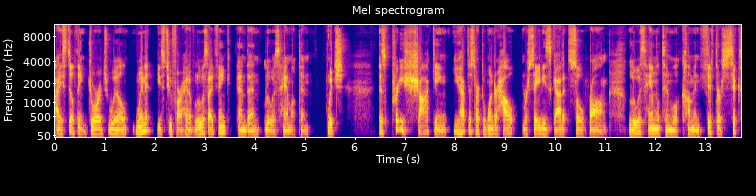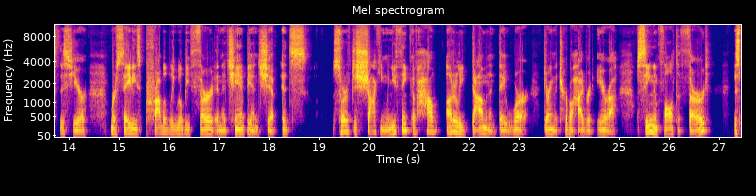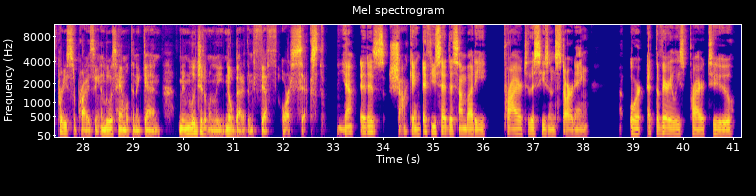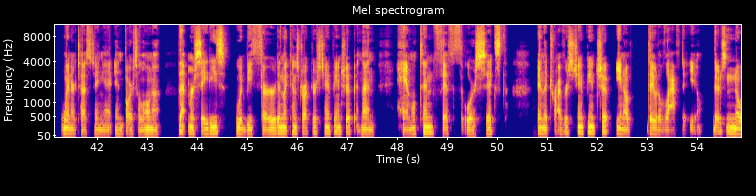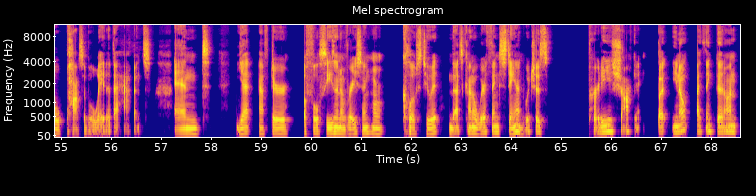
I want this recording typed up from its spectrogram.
I still think George will win it. He's too far ahead of Lewis, I think, and then Lewis Hamilton, which is pretty shocking. You have to start to wonder how Mercedes got it so wrong. Lewis Hamilton will come in fifth or sixth this year. Mercedes probably will be third in the championship. It's sort of just shocking when you think of how utterly dominant they were during the turbo hybrid era. Seeing them fall to third is pretty surprising. And Lewis Hamilton, again, I mean, legitimately no better than fifth or sixth. Yeah, it is shocking. If you said to somebody, prior to the season starting, or at the very least prior to winter testing in Barcelona, that Mercedes would be third in the Constructors' Championship and then Hamilton fifth or sixth in the Drivers' Championship, you know, they would have laughed at you. There's no possible way that that happens. And yet, after a full season of racing or close to it, that's kind of where things stand, which is pretty shocking. But, you know, I think good on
